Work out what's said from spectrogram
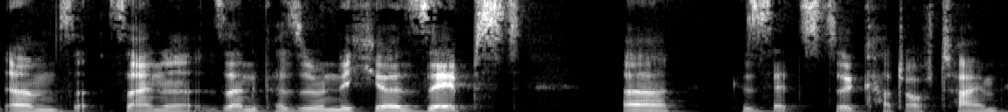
ähm, seine, seine persönliche Selbst- äh, gesetzte Cut-off-Time.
